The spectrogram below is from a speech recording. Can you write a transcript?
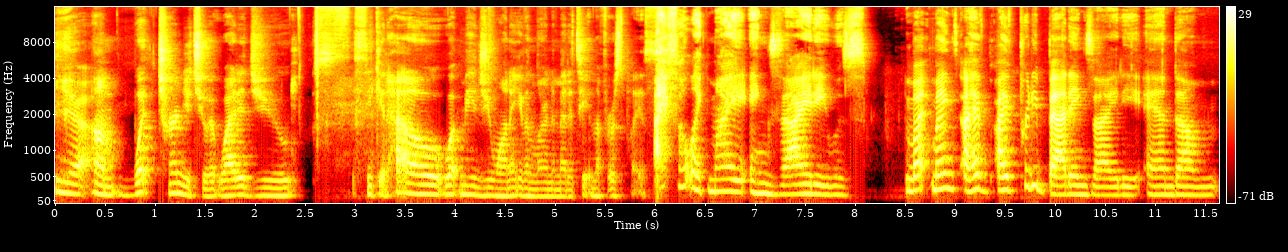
Yeah. Um what turned you to it? Why did you seek it out? What made you want to even learn to meditate in the first place? I felt like my anxiety was my, my I have I have pretty bad anxiety, and um,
